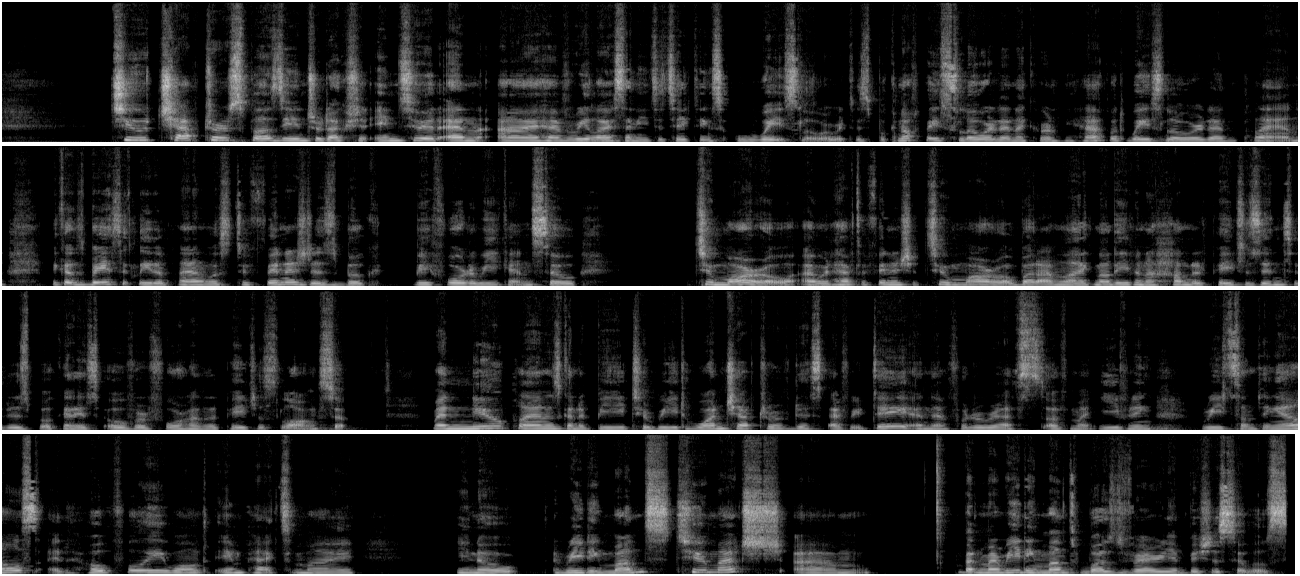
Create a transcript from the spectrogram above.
two chapters plus the introduction into it and I have realized I need to take things way slower with this book. Not way slower than I currently have, but way slower than plan. Because basically the plan was to finish this book before the weekend. So tomorrow I would have to finish it tomorrow, but I'm like not even a hundred pages into this book and it's over 400 pages long. So my new plan is going to be to read one chapter of this every day and then for the rest of my evening read something else. It hopefully won't impact my, you know, reading months too much. Um, but my reading month was very ambitious, so we'll see.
